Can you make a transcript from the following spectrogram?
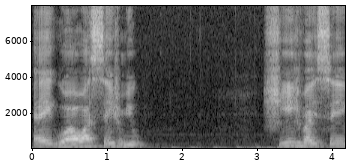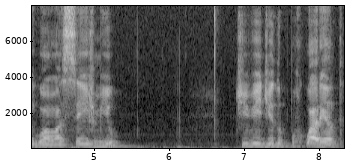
é igual a 6 mil. x vai ser igual a 6 mil dividido por 40.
